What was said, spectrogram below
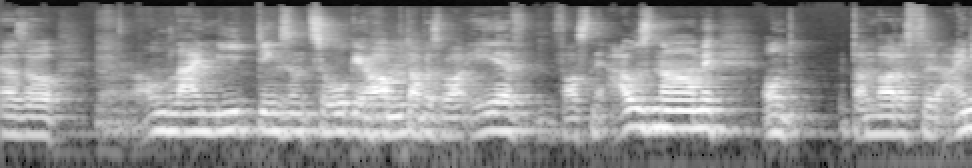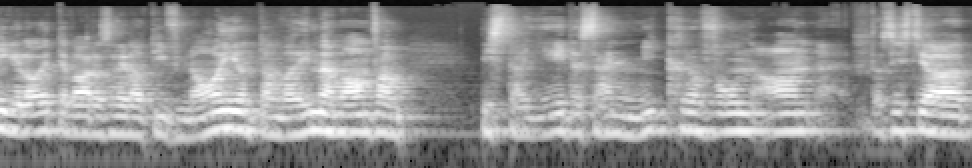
also Online-Meetings und so gehabt, mhm. aber es war eher fast eine Ausnahme und dann war das für einige Leute war das relativ neu und dann war immer am Anfang, bis da jeder sein Mikrofon an, das ist ja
